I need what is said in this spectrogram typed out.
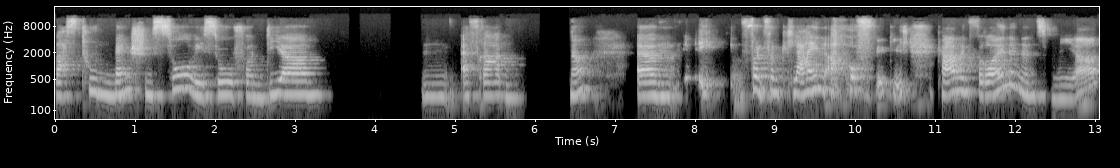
was tun Menschen sowieso von dir mh, hm, erfragen. Ne? Ähm, ich, von, von klein auf wirklich kamen Freundinnen zu mir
